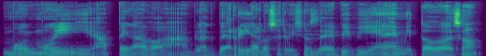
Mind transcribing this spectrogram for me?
muy, muy apegado a, BlackBerry, a los servicios de BBM y todo eso.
